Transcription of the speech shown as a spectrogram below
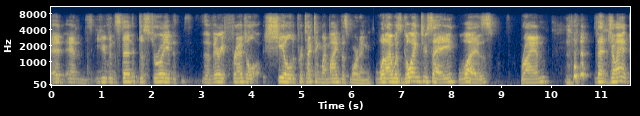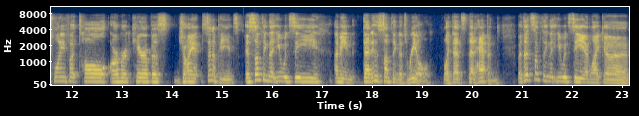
and, and you've instead destroyed the very fragile shield protecting my mind this morning. What I was going to say was, Ryan, that giant 20 foot tall armored carapace giant centipedes is something that you would see. I mean, that is something that's real. Like that's that happened, but that's something that you would see in like a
